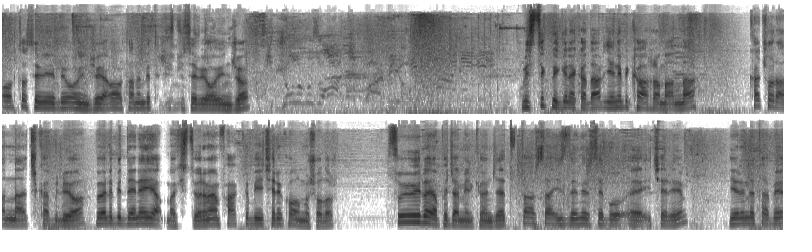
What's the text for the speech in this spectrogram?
orta seviye bir oyuncu, ya ortanın bir tık üstü seviye oyuncu. Mistik Ligi'ne kadar yeni bir kahramanla kaç oranla çıkabiliyor? Böyle bir deney yapmak istiyorum. Hem farklı bir içerik olmuş olur. Suyuyla yapacağım ilk önce. Tutarsa, izlenirse bu e, içeriğim. Yerine tabi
